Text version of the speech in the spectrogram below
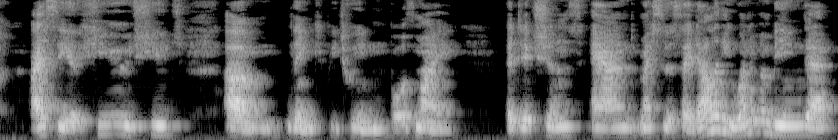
i see a huge huge um link between both my addictions and my suicidality one of them being that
